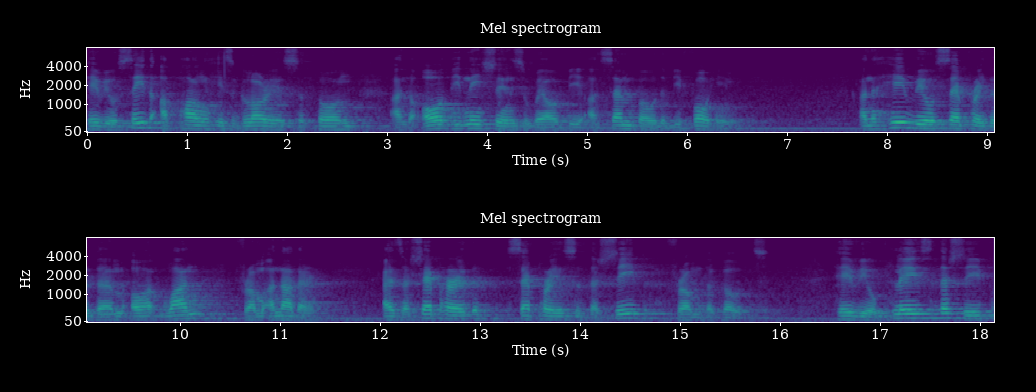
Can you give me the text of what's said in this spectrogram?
he will sit upon his glorious throne, and all the nations will be assembled before him and he will separate them uh, one from another, as a shepherd separates the sheep from the goats. He will place the sheep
